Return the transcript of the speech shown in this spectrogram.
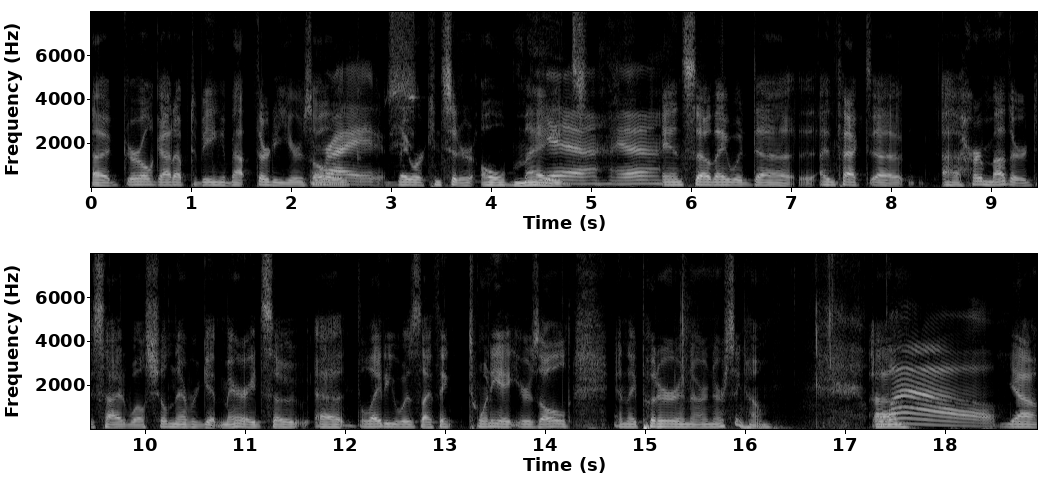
a girl got up to being about 30 years old, Right. they were considered old maids. yeah yeah And so they would, uh, in fact, uh, uh, her mother decided, well, she'll never get married. So uh, the lady was, I think, 28 years old, and they put her in our nursing home. Um, wow Yeah,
